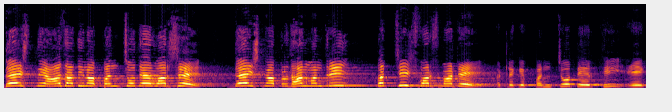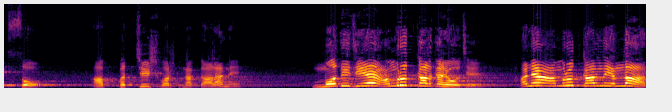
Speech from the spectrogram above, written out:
દેશની આઝાદીના પંચોતેર વર્ષે દેશના પ્રધાનમંત્રી પચીસ વર્ષ માટે, એટલે કે પંચોતેરથી એકસો, આ પચીસ વર્ષના ગાળાને મોદીજીએ અમૃતકાળ કહ્યો છે. અને આ અમૃતકાળની અંદર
